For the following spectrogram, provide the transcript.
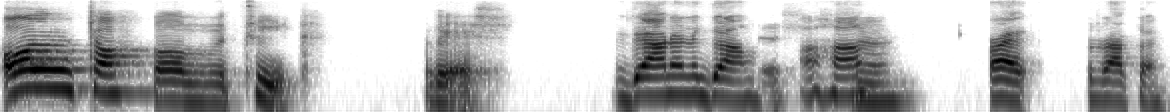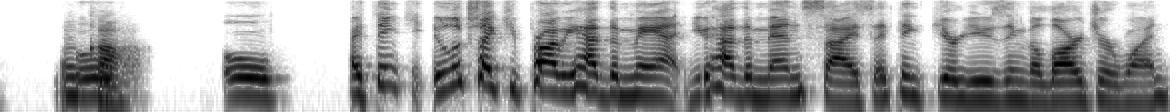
on top of the teeth. Yes. Down in the gum. Yes. Uh-huh. Mm. Right. Exactly. Okay. Oh, I think it looks like you probably had the man, you had the men's size. I think you're using the larger one.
